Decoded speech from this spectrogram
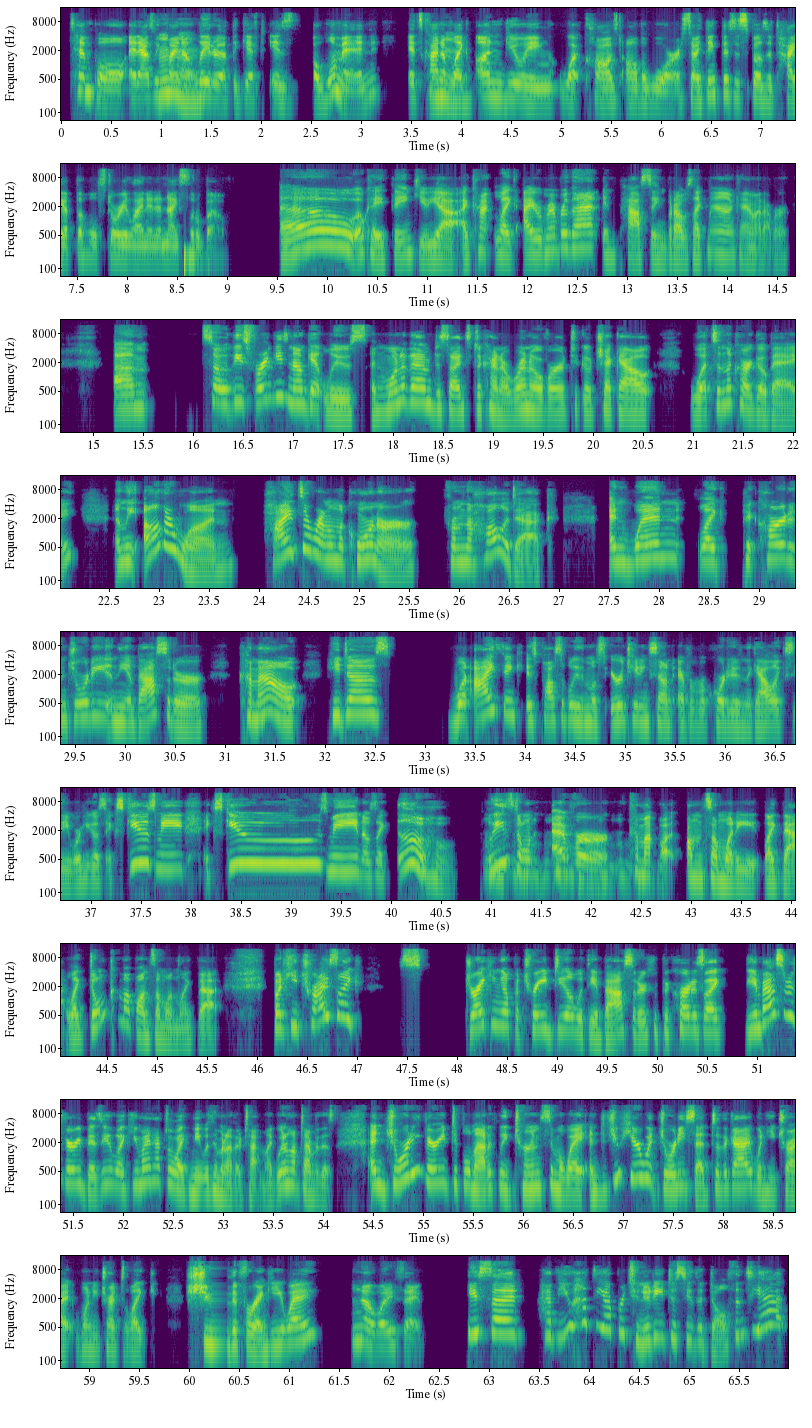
temple. And as we mm-hmm. find out mm-hmm. later that the gift is a woman, it's kind mm-hmm. of like mm-hmm. undoing what caused all the war. So I think this is supposed to tie up the whole storyline in a nice little bow. Oh, okay. Thank you. Yeah. I kind like I remember that in passing, but I was like, man, okay, whatever. Um, so these Ferengis now get loose, and one of them decides to kind of run over to go check out what's in the cargo bay, and the other one hides around the corner from the holodeck. And when like Picard and Geordi and the ambassador come out, he does what I think is possibly the most irritating sound ever recorded in the galaxy, where he goes, Excuse me, excuse me. And I was like, Ugh, please don't ever come up on somebody like that. Like, don't come up on someone like that. But he tries like striking up a trade deal with the ambassador, who Picard is like, the ambassador is very busy. Like, you might have to like meet with him another time. Like, we don't have time for this. And Geordi very diplomatically turns him away. And did you hear what Geordi said to the guy when he tried when he tried to like shoo the Ferengi away? No, what did he say? He said, Have you had the opportunity to see the dolphins yet?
